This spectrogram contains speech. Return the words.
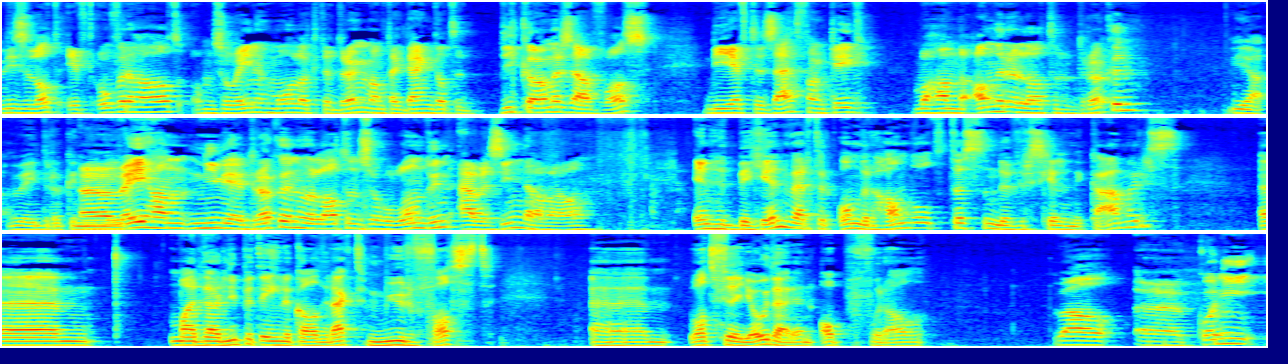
Lieselot heeft overgehaald om zo weinig mogelijk te drukken. Want ik denk dat het die kamer zelf was, die heeft gezegd van kijk, we gaan de anderen laten drukken. Ja, wij drukken niet Eh, mee. wij gaan niet meer drukken, we laten ze gewoon doen en we zien dat wel. In het begin werd er onderhandeld tussen de verschillende kamers. Ehm, maar daar liep het eigenlijk al direct muurvast. Ehm wat viel jou daarin op, vooral? Wel, eh, Connie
